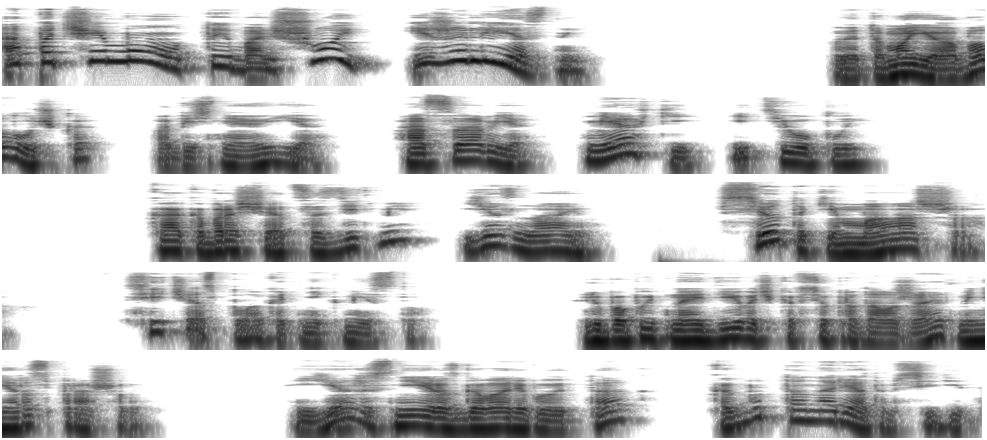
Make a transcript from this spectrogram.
А почему ты большой и железный? — Это моя оболочка, — объясняю я, а сам я мягкий и теплый. Как обращаться с детьми, я знаю. Все-таки Маша. Сейчас плакать не к месту. Любопытная девочка все продолжает меня расспрашивать. Я же с ней разговариваю так, как будто она рядом сидит.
